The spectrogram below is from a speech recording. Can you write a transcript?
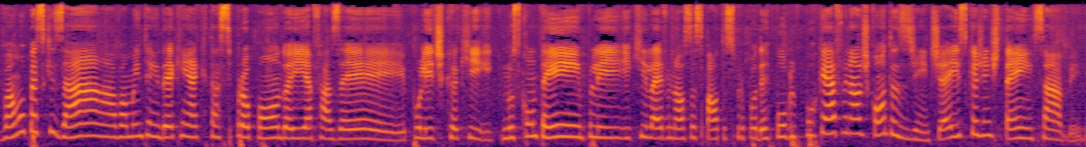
Vamos pesquisar, vamos entender quem é que está se propondo aí a fazer política que nos contemple e que leve nossas pautas para o poder público, porque afinal de contas, gente, é isso que a gente tem, sabe?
